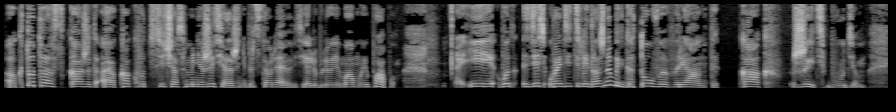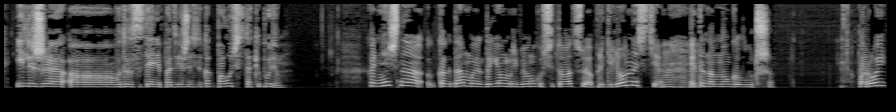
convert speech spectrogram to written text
А кто-то скажет, а как вот сейчас мне жить, я даже не представляю, ведь я люблю и маму, и папу. И вот здесь у родителей должны быть готовые варианты, как жить будем. Или же э, вот это состояние подвешенности, как получится, так и будем. Конечно, когда мы даем ребенку ситуацию определенности, угу. это намного лучше. Порой,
